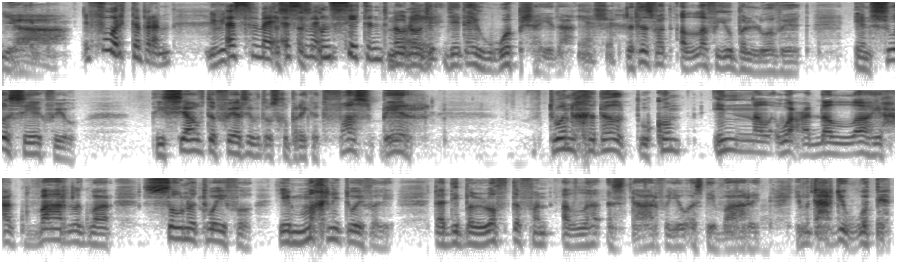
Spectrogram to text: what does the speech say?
ja voort te bring. Jy weet, is vir my is, is vir my ontsettend nou, mooi. Nou nou jy het hy hoop sê jy da. Ja, Sheikh. Dit is wat Allah vir jou beloof het. En so sê ek vir jou dieselfde versie wat ons gebruik het, vasber. Toon geduld. Hoekom? Innal wa'dallahi haq waarlik waar sonder twyfel. Jy mag nie twyfel nie dat die belofte van Allah is daar vir jou is die waarheid. Jy moet daardie hoop hê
